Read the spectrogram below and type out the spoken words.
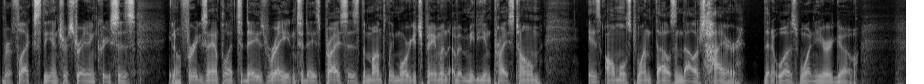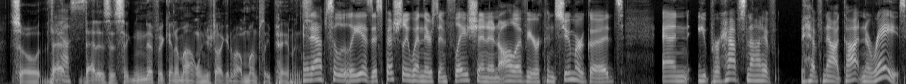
reflects the interest rate increases. You know, for example, at today's rate and today's prices, the monthly mortgage payment of a median priced home is almost $1,000 higher than it was one year ago. So that Yes. that is a significant amount when you're talking about monthly payments. It absolutely is, especially when there's inflation in all of your consumer goods and you perhaps not have have not gotten a raise.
